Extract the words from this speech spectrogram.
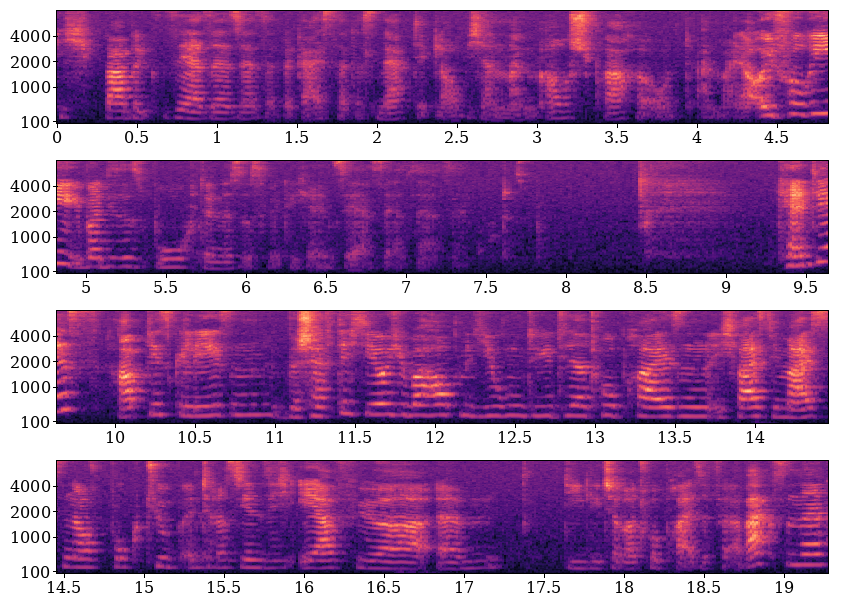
ich war sehr, sehr, sehr, sehr begeistert. Das merkt ihr, glaube ich, an meiner Aussprache und an meiner Euphorie über dieses Buch, denn es ist wirklich ein sehr, sehr, sehr, sehr Kennt ihr es? Habt ihr es gelesen? Beschäftigt ihr euch überhaupt mit Jugendliteraturpreisen? Ich weiß, die meisten auf Booktube interessieren sich eher für ähm, die Literaturpreise für Erwachsene.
